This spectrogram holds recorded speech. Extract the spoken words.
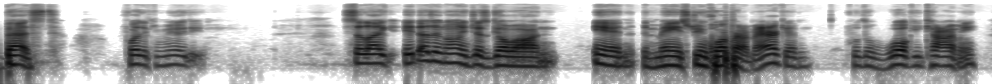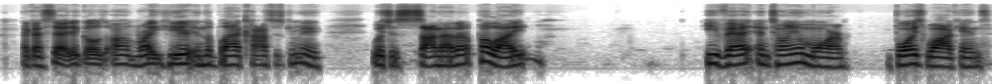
best for the community. So like it doesn't only just go on in the mainstream corporate america for the woke economy. Like i said it goes on right here in the black conscious community which is Sanada Polite, Yvette Antonio Moore, Boyce Watkins,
